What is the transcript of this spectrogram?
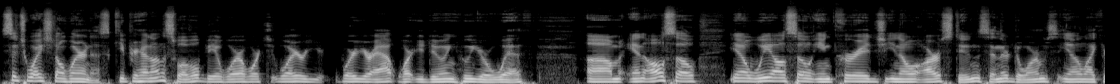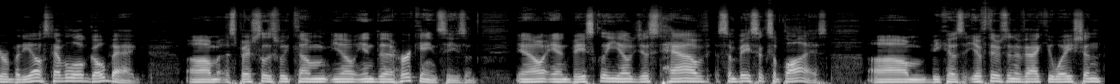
situational awareness. Keep your head on the swivel, be aware of what you, where, you, where you're at, what you're doing, who you're with. Um, and also, you know, we also encourage, you know, our students in their dorms, you know, like everybody else, to have a little go bag, um, especially as we come, you know, into hurricane season you know, and basically, you know, just have some basic supplies. Um, because if there's an evacuation,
